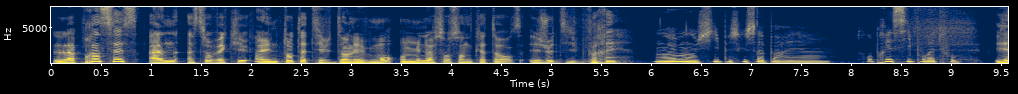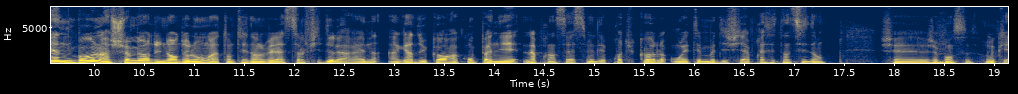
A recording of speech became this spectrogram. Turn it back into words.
La princesse Anne a survécu à une tentative d'enlèvement en 1974. Et je dis vrai. Oui, moi aussi, parce que ça paraît trop précis pour être faux. Ian Ball, un chômeur du nord de Londres, a tenté d'enlever la seule fille de la reine. Un garde du corps accompagnait la princesse, mais les protocoles ont été modifiés après cet incident. Je, je pense. Ok.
